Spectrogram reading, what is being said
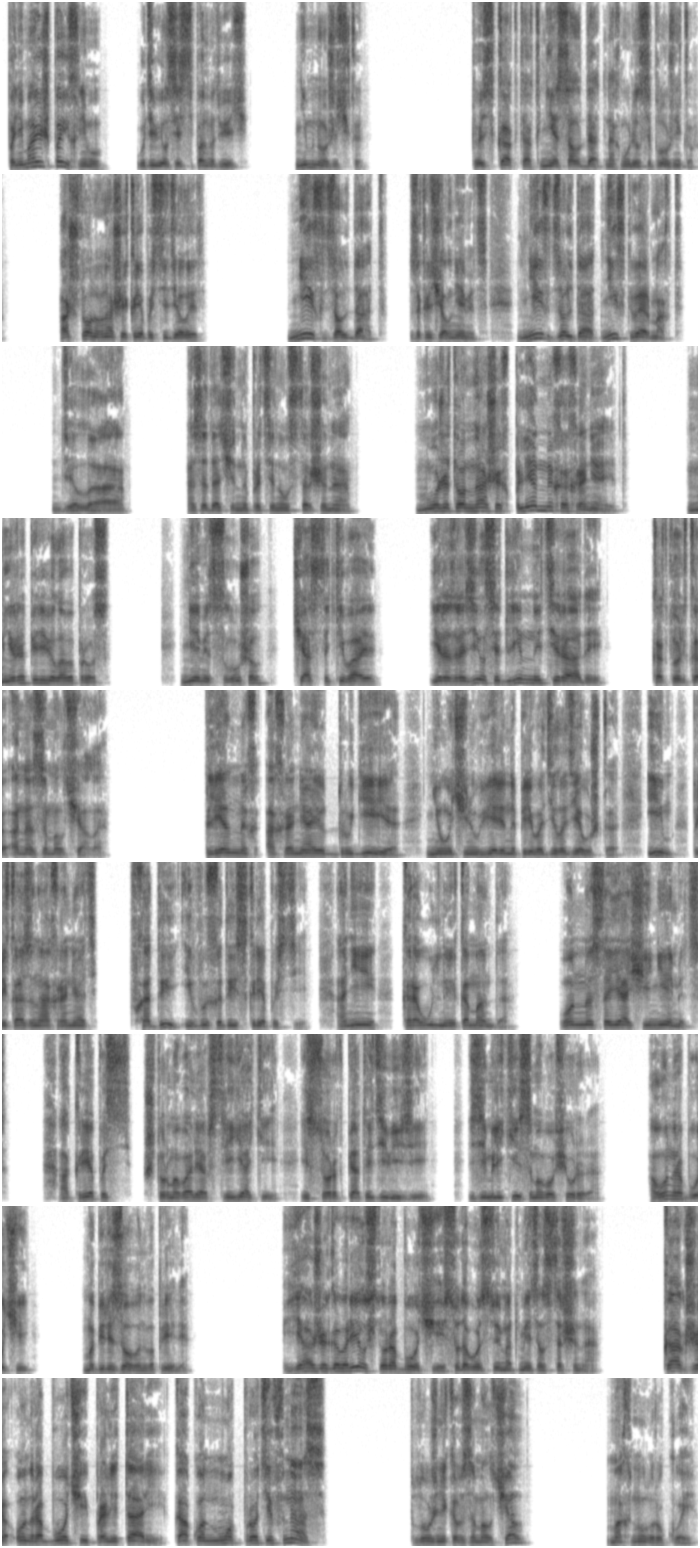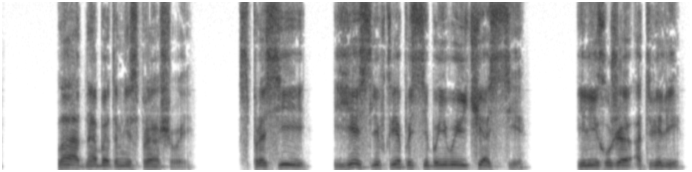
Понимаешь по-ихнему? Удивился Степан Матвеевич. Немножечко. То есть как так не солдат, нахмурился Плужников. А что он в нашей крепости делает? Нихт солдат, закричал немец. Нихт солдат, нихт вермахт. Дела, озадаченно протянул старшина. Может, он наших пленных охраняет? Мира перевела вопрос. Немец слушал, часто кивая, и разразился длинной тирадой, как только она замолчала. «Пленных охраняют другие», — не очень уверенно переводила девушка. «Им приказано охранять входы и выходы из крепости. Они — караульная команда. Он настоящий немец, а крепость штурмовали австрияки из 45-й дивизии, земляки самого фюрера, а он рабочий, мобилизован в апреле. «Я же говорил, что рабочий», — с удовольствием отметил старшина. «Как же он рабочий, пролетарий, как он мог против нас?» Плужников замолчал, махнул рукой. «Ладно, об этом не спрашивай. Спроси, есть ли в крепости боевые части, или их уже отвели.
